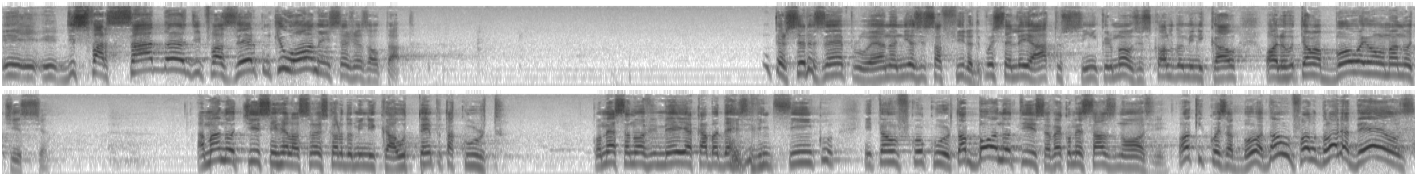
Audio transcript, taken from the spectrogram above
e, e, disfarçada de fazer com que o homem seja exaltado. Um terceiro exemplo é Ananias e Safira. Depois você lê Atos 5. Irmãos, escola dominical. Olha, eu vou ter uma boa e uma má notícia. A má notícia em relação à escola dominical, o tempo está curto. Começa às nove e meia, acaba às dez e vinte e cinco, então ficou curto. A boa notícia, vai começar às nove. Olha que coisa boa, dá um, falo, glória a Deus.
